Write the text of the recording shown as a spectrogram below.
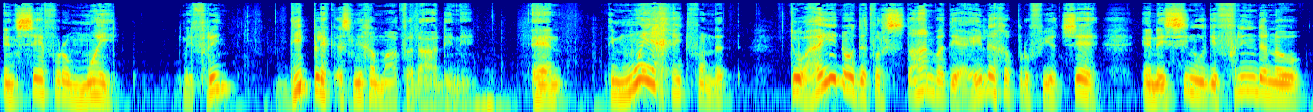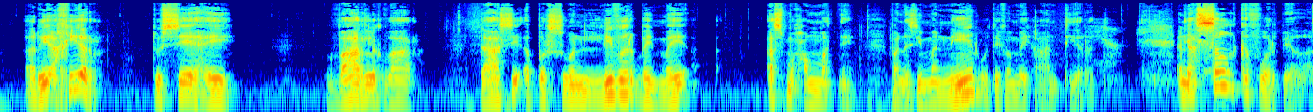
en sê vir hom mooi: "My vriend, die plek is nie gemaak vir daardie nie." En die mooiheid van dit toe hy nou dit verstaan wat die heilige profeet sê en hy sien hoe die vriende nou reageer, toe sê hy: "Waarlik waar, daar's nie 'n persoon liewer by my as Mohammed nie, want is die manier hoe hy vir my gehanteer het." En daar's sulke voorbeelde.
